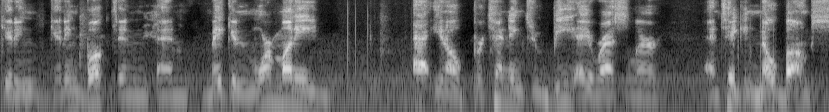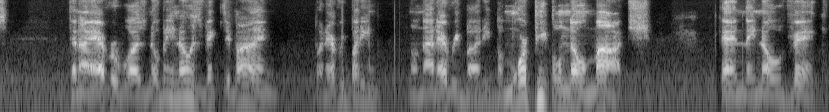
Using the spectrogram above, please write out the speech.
getting getting booked and and making more money at you know pretending to be a wrestler and taking no bumps than I ever was. Nobody knows Vic Divine, but everybody, well, not everybody, but more people know Motch than they know Vic.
